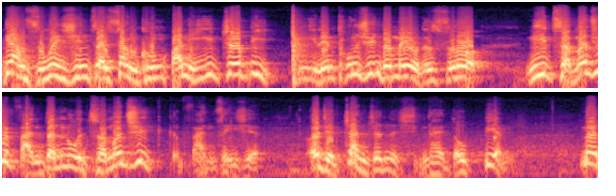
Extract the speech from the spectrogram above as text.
量子卫星在上空把你一遮蔽，你连通讯都没有的时候，你怎么去反登陆？怎么去反这些？而且战争的形态都变了，那。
